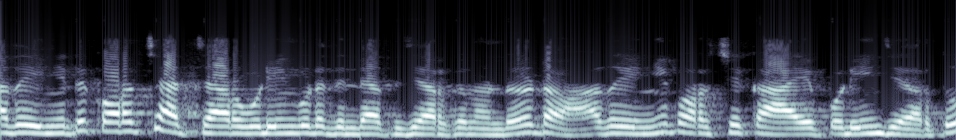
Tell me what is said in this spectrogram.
അത് കഴിഞ്ഞിട്ട് കുറച്ച് അച്ചാർ പൊടിയും കൂടെ ഇതിന്റെ അകത്ത് ചേർക്കുന്നുണ്ട് കേട്ടോ. അത് കഴിഞ്ഞ് കുറച്ച് കായപ്പൊടിയും ചേർത്തു.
